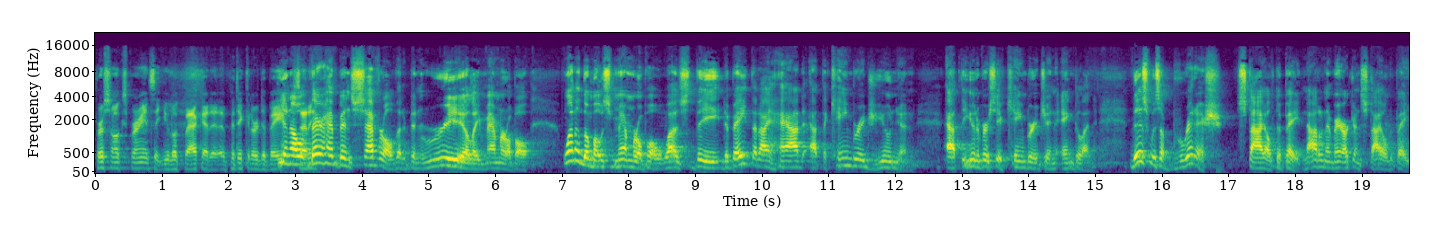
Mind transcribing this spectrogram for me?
personal experience that you look back at a particular debate? You know, setting? there have been several that have been really memorable. One of the most memorable was the debate that I had at the Cambridge Union at the University of Cambridge in England. This was a British style debate, not an American style debate.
